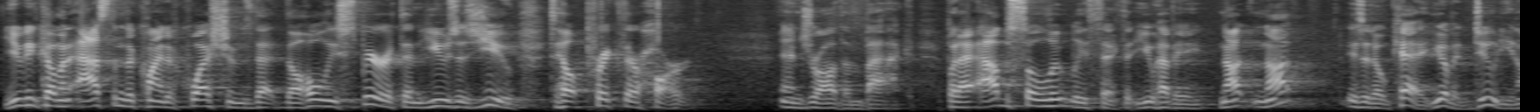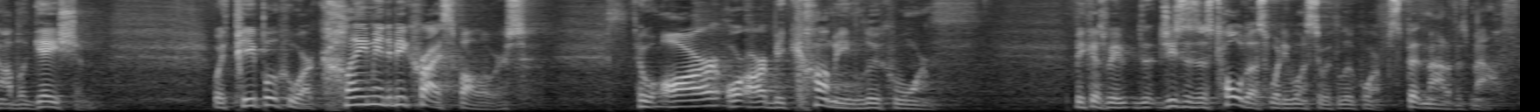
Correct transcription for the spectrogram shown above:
You can come and ask them the kind of questions that the Holy Spirit then uses you to help prick their heart and draw them back. But I absolutely think that you have a, not, not is it okay, you have a duty, an obligation with people who are claiming to be Christ followers, who are or are becoming lukewarm. Because we, Jesus has told us what he wants to do with lukewarm spit them out of his mouth,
